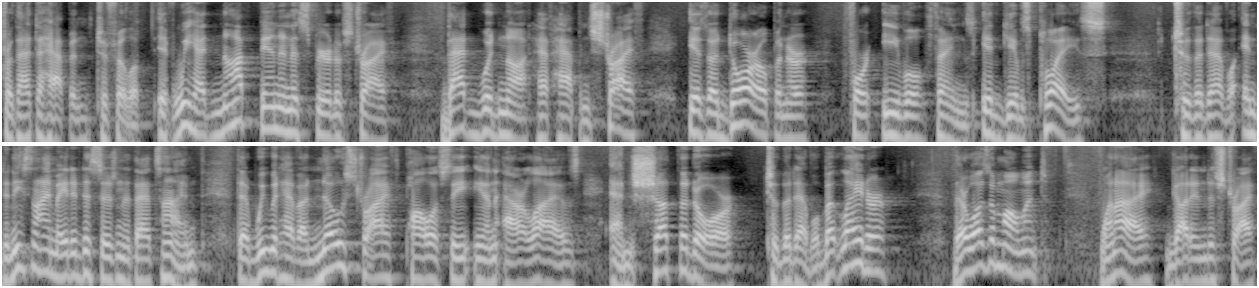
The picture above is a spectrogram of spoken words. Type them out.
for that to happen to Philip. If we had not been in a spirit of strife, that would not have happened. Strife is a door opener for evil things, it gives place to the devil. And Denise and I made a decision at that time that we would have a no strife policy in our lives and shut the door to the devil. But later, there was a moment when I got into strife,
